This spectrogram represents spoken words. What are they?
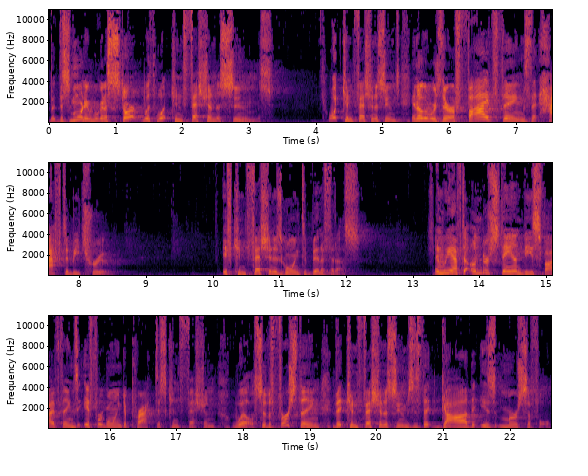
But this morning, we're going to start with what confession assumes. What confession assumes. In other words, there are five things that have to be true if confession is going to benefit us. And we have to understand these five things if we're going to practice confession well. So, the first thing that confession assumes is that God is merciful.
